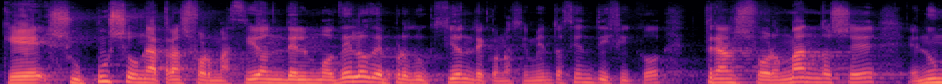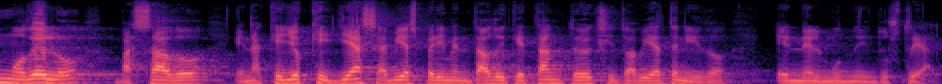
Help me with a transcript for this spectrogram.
que supuso una transformación del modelo de producción de conocimiento científico, transformándose en un modelo basado en aquello que ya se había experimentado y que tanto éxito había tenido en el mundo industrial.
